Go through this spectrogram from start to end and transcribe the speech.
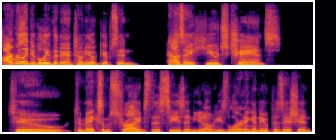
I really do believe that Antonio Gibson has a huge chance to to make some strides this season. You know, he's learning a new position.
